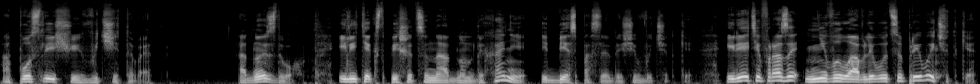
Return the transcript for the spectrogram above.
а после еще и вычитывает. Одно из двух. Или текст пишется на одном дыхании и без последующей вычетки, или эти фразы не вылавливаются при вычетке.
